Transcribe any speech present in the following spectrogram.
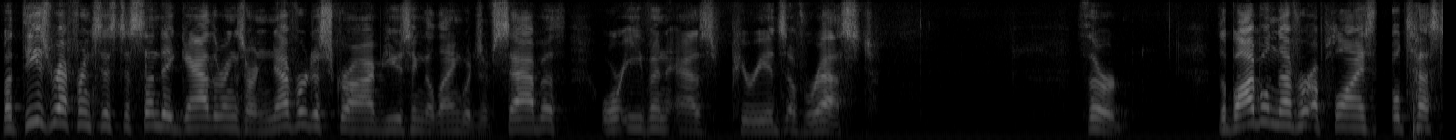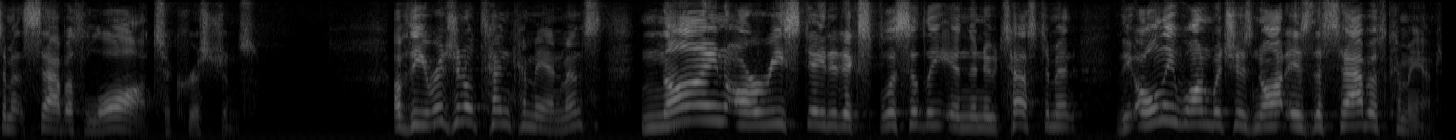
But these references to Sunday gatherings are never described using the language of Sabbath or even as periods of rest. Third, the Bible never applies the Old Testament Sabbath law to Christians. Of the original Ten Commandments, nine are restated explicitly in the New Testament. The only one which is not is the Sabbath command,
